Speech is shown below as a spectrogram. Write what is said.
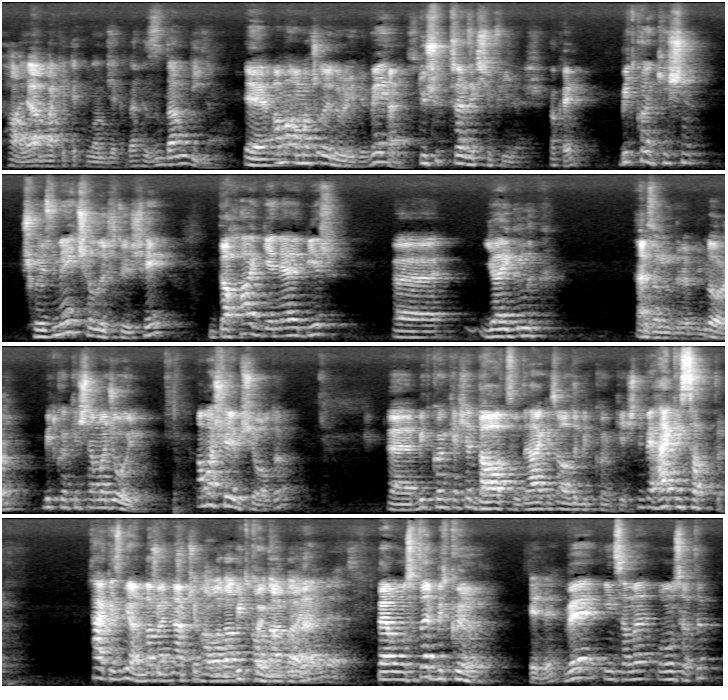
hala markette kullanacak kadar hızlı dam değil ama. e, ama amaç oraya doğru gidiyor ve Evet. düşük transaction fee'ler. Okey. Bitcoin Cash'in çözmeye çalıştığı şey daha genel bir e, yaygınlık kazandırabilmek. Doğru. Bitcoin Cash'in amacı oydu. Ama şöyle bir şey oldu. Ee, Bitcoin Cash'e dağıtıldı. Herkes aldı Bitcoin Cash'ini ve herkes sattı. Herkes bir anda ben ne yapacağım? havadan, Bitcoin. Evet. Ben onu satar Bitcoin alırım. Dedi. Ve insanlar onu satıp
